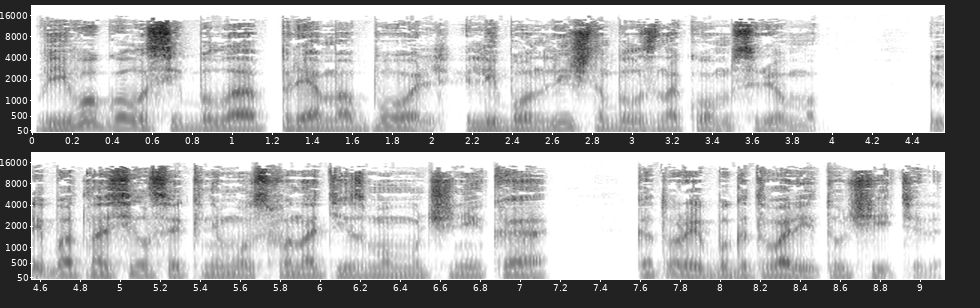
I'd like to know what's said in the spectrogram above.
В его голосе была прямо боль, либо он лично был знаком с Ремом, либо относился к нему с фанатизмом ученика, который боготворит учителя.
